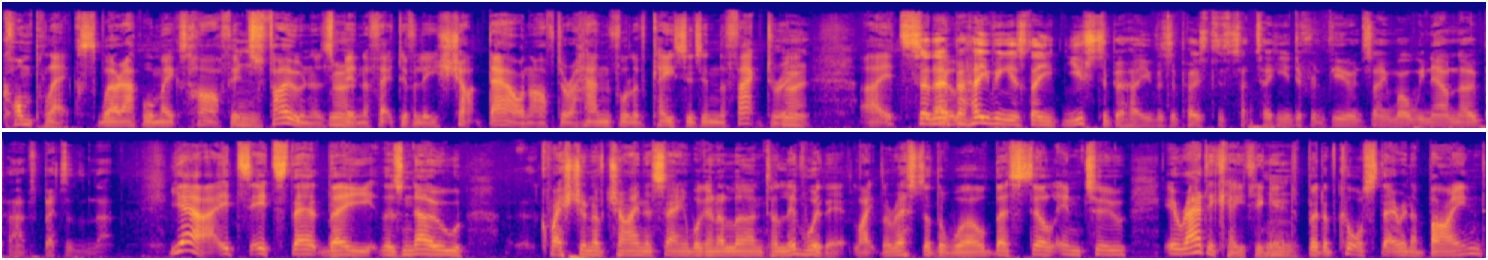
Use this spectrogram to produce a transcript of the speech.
complex where Apple makes half its Mm. phone has Right. been effectively shut down after a handful of cases in the factory. Right. Uh, it's So they're know, behaving as they used to behave, as opposed to taking a different view and saying, "Well, we now know perhaps better than that." Yeah, it's it's that they there's no question of China saying we're going to learn to live with it like the rest of the world. They're still into eradicating Hmm. it, but of course they're in a bind.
